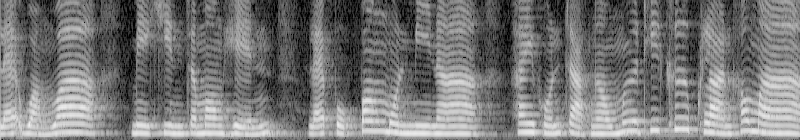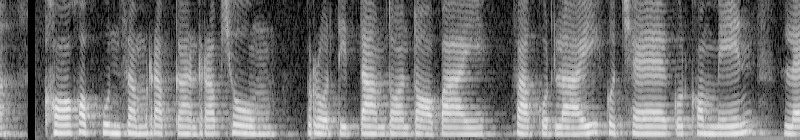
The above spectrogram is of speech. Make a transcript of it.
และหวังว่าเมคินจะมองเห็น และปกป้องมนมีนา ให้พ้นจากเงามืดที่คืบคลานเข้ามา ขอขอบคุณสำหรับการรับชม โปรดติดตามตอนต่อไป ฝากกดไลค์ กดแชร์ กดคอมเมนต์ และ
